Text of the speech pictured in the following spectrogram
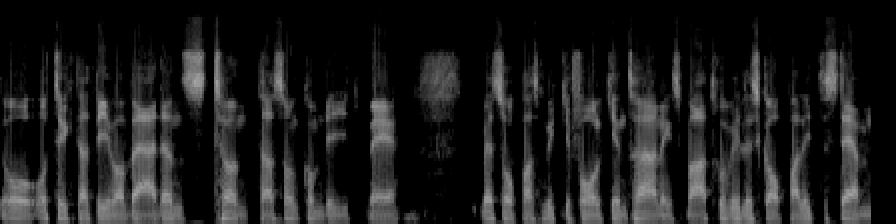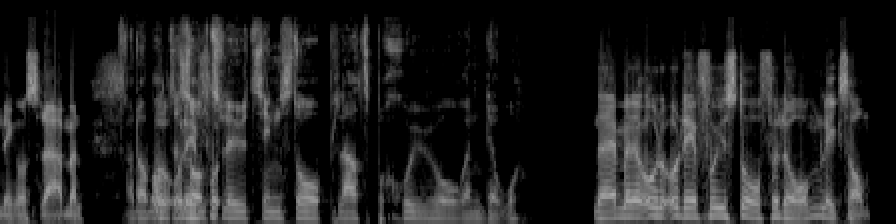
Och, och, tyckte att vi var världens töntar som kom dit med med så pass mycket folk i en träningsmatch och ville skapa lite stämning och sådär. Men, ja, de har inte sålt får... slut sin ståplats på sju år ändå. Nej, men, och, och, det får ju stå för dem liksom.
